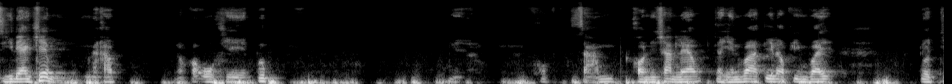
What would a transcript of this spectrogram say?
สีแดงเข้มนะครับ แล้วก็โอเคปุ๊บครบสามคอนดิชันแล้ว จะเห็นว่าที่เราพิมพ์ไว้ตัว G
